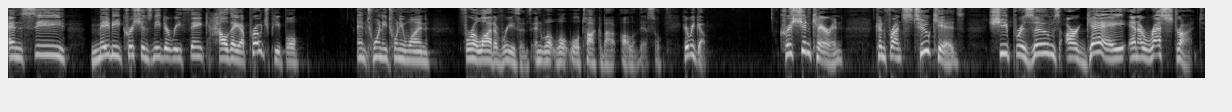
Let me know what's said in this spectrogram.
and see maybe Christians need to rethink how they approach people in 2021 for a lot of reasons. And we'll, we'll, we'll talk about all of this. So here we go. Christian Karen confronts two kids she presumes are gay in a restaurant.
